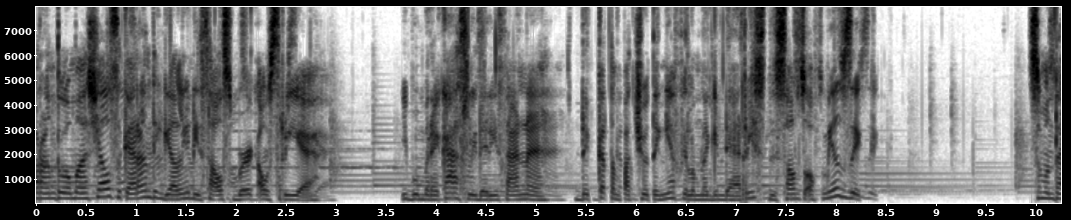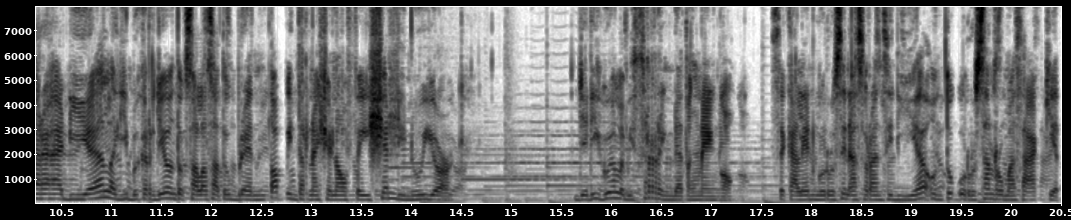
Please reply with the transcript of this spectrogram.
Orang tua Marshall sekarang tinggalnya di Salzburg, Austria. Ibu mereka asli dari sana, dekat tempat syutingnya film legendaris The Sounds of Music. Sementara Adia lagi bekerja untuk salah satu brand top international fashion di New York. Jadi gue lebih sering datang nengok. Sekalian ngurusin asuransi dia untuk urusan rumah sakit.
